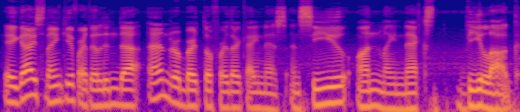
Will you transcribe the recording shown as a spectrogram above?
Hey guys, thank you for Linda and Roberto for their kindness. And see you on my next vlog.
